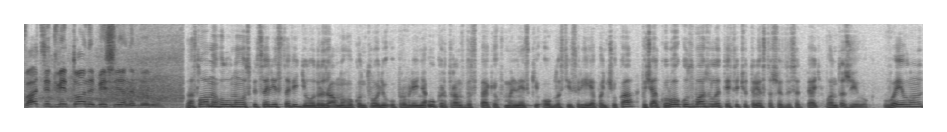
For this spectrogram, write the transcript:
22 тонни більше я не беру. За словами головного спеціаліста відділу державного контролю управління Укртрансбезпеки в Хмельницькій області Сергія Панчука, початку року зважили 1365 вантажівок. Виявлено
